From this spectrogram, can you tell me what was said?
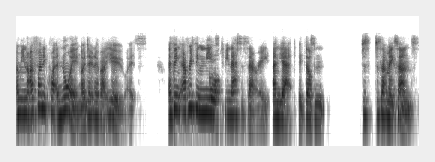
i mean i find it quite annoying i don't know about you it's i think everything needs oh. to be necessary and yet it doesn't just does that make sense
